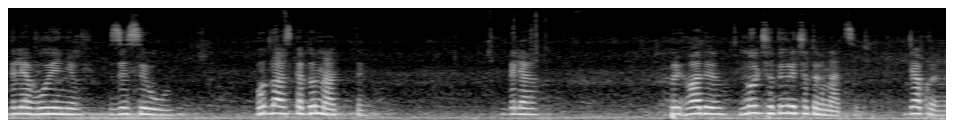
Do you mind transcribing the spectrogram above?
для воїнів ЗСУ. Будь ласка, донатьте для бригади 0414. Дякую.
